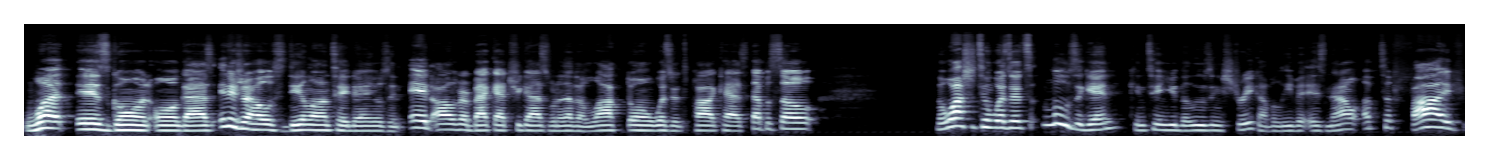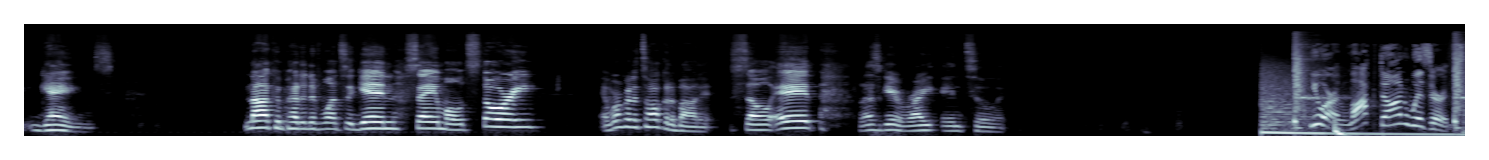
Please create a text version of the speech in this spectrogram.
What is going on, guys? It is your host, Delonte Daniels and Ed Oliver back at you guys with another Locked On Wizards podcast episode. The Washington Wizards lose again, continue the losing streak. I believe it is now up to five games. Non competitive once again, same old story. And we're going to talk about it. So, Ed, let's get right into it. You are Locked On Wizards,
